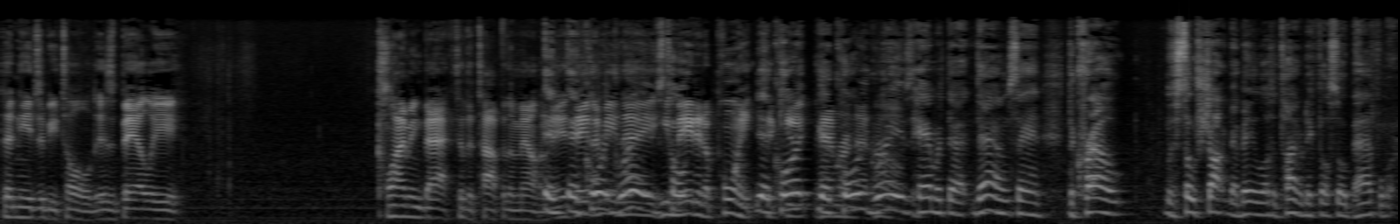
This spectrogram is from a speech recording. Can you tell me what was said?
that needs to be told. Is Bayley climbing back to the top of the mountain? And- and I Corey mean, Graves he told- made it a point. Yeah, to Corey. Yeah, Corey home. Graves hammered that down, saying the crowd was so shocked that Bayley lost the title, they felt so bad for her.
